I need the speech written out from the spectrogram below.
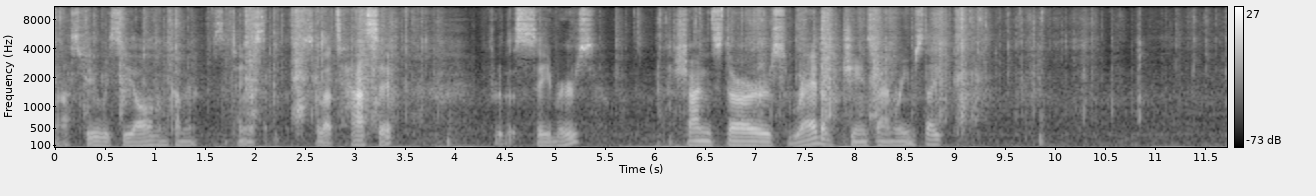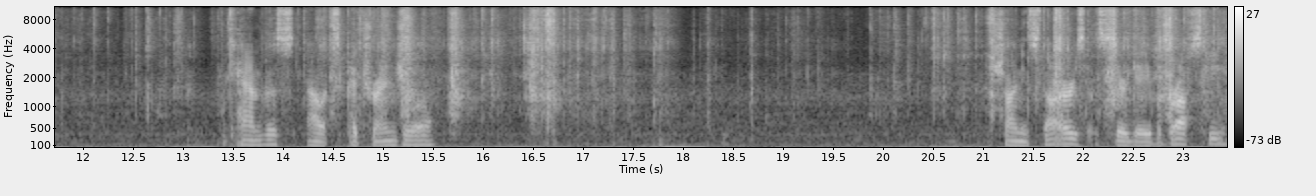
last few we see all of them coming. So that's Hasek for the Sabres. Shining Stars Red of James Van Riemsdyk. Canvas Alex Pietrangelo. Shining Stars Sergei Bobrovsky.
